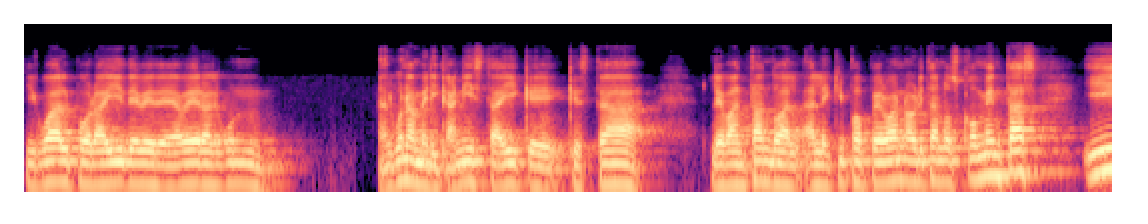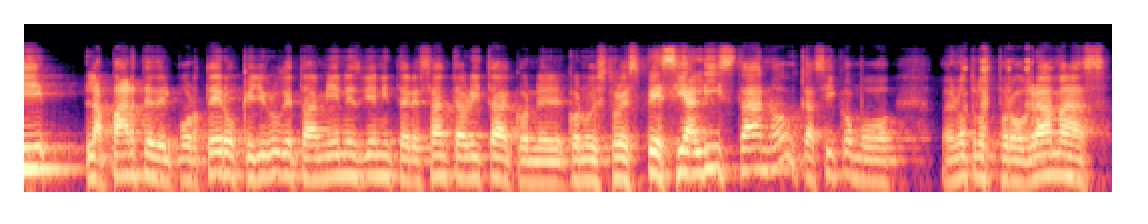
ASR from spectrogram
igual por ahí debe de haber algún, algún americanista ahí que, que está levantando al, equipo peruano, ahorita nos comentas, y la parte del portero, que yo creo que también es bien interesante ahorita con, el, con nuestro especialista, ¿no? Casi como en otros programas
